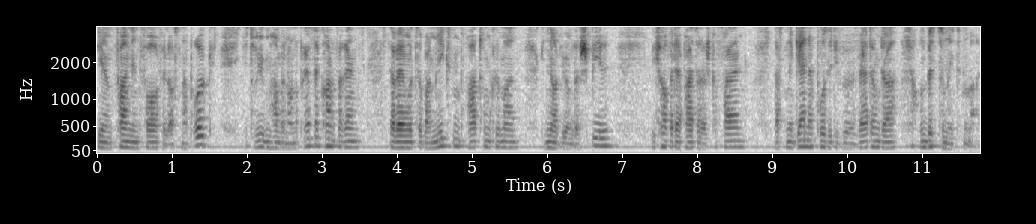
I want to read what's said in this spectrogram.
Wir empfangen den VfL Osnabrück. Hier drüben haben wir noch eine Pressekonferenz. Da werden wir uns aber beim nächsten Part drum kümmern, genau wie um das Spiel. Ich hoffe, der Part hat euch gefallen. Lasst mir gerne eine positive Bewertung da und bis zum nächsten Mal.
